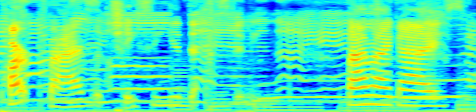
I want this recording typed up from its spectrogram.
part 5 of Chasing Your Destiny. Bye bye, guys.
